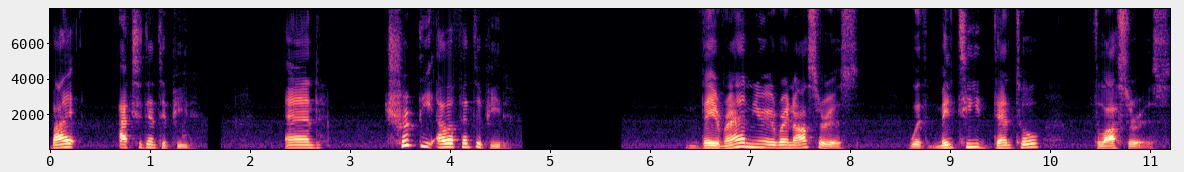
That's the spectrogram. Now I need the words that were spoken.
by accidentipede and tripped the elephantipede. They ran near a rhinoceros with minty dental flosserus.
